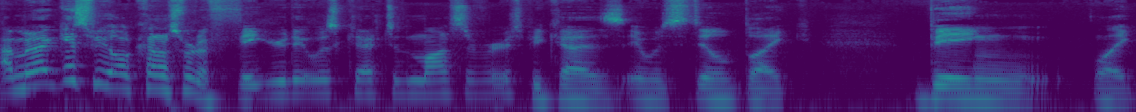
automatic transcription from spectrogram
I mean, I guess we all kind of sort of figured it was connected to the MonsterVerse because it was still like being like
